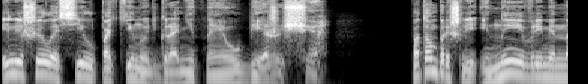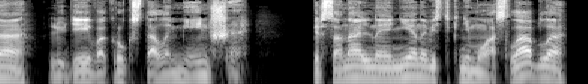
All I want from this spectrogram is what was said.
и лишила сил покинуть гранитное убежище. Потом пришли иные времена, людей вокруг стало меньше. Персональная ненависть к нему ослабла,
